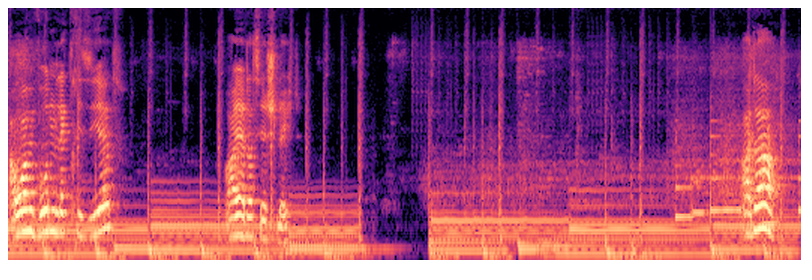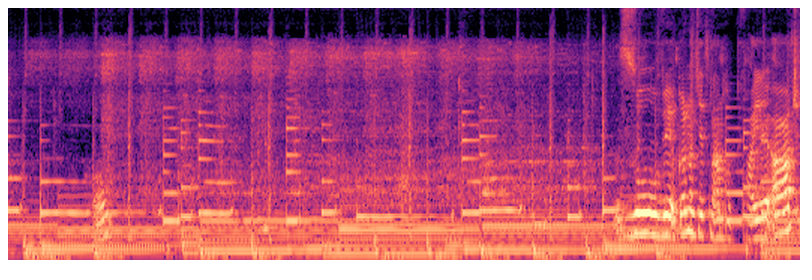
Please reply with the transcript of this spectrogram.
Aua, wir wurden elektrisiert. Ah ja, das ist ja schlecht. Ah, da. Komm. So, wir gönnen uns jetzt eine andere Pfeilart.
